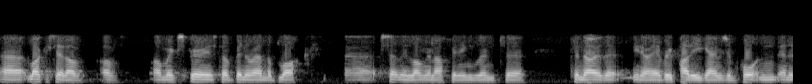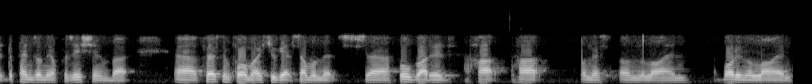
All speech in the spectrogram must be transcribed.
uh, like I said, I've, I've, I'm experienced. I've been around the block uh, certainly long enough in England to to know that you know every part of your game is important, and it depends on the opposition. But uh, first and foremost, you'll get someone that's uh, full-blooded, heart heart on this on the line, body on the line.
